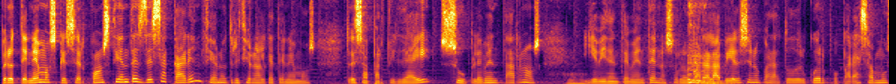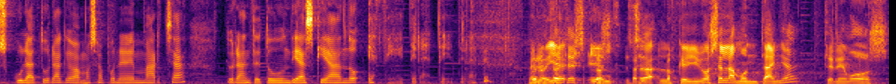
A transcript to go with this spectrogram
pero tenemos que ser conscientes de esa carencia nutricional que tenemos. Entonces, a partir de ahí, suplementarnos. Y evidentemente, no solo para la piel, sino para todo el cuerpo, para esa musculatura que vamos a poner en marcha durante todo un día esquiando, etcétera, etcétera, etcétera. Pero Bueno, entonces, ya- los, perdón, los que vivimos en la montaña, ¿tenemos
